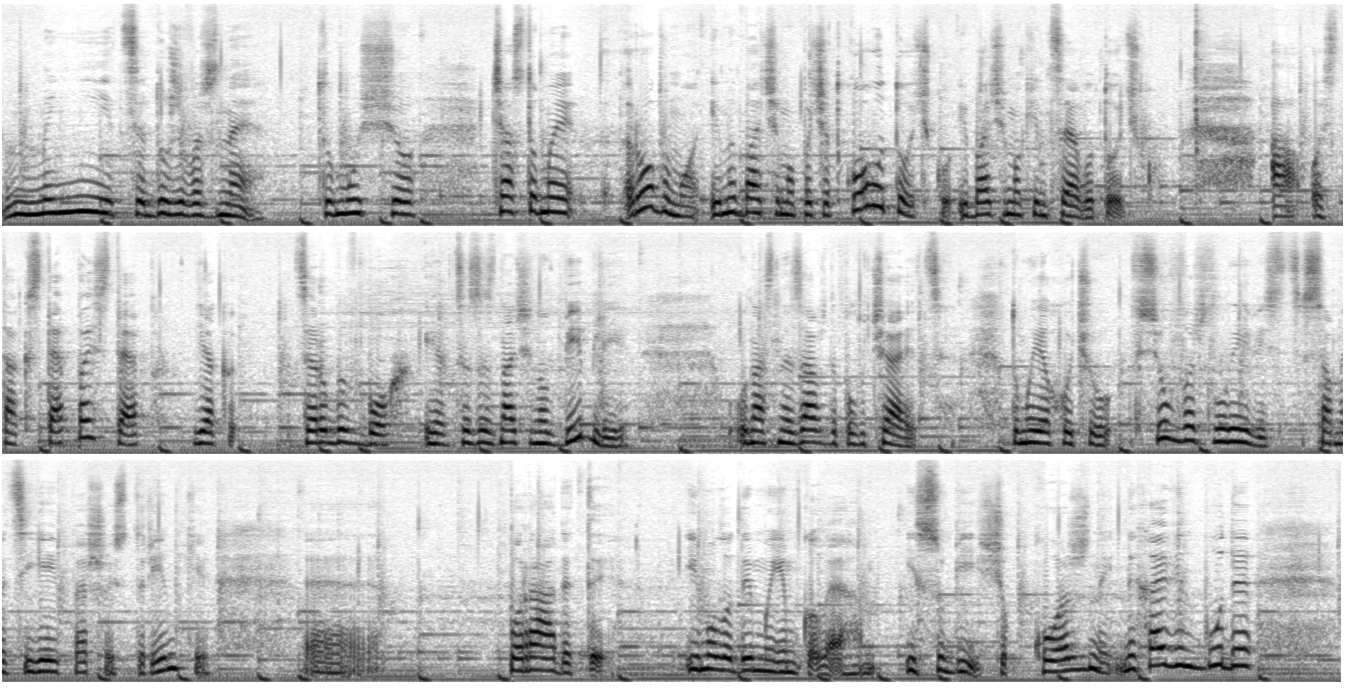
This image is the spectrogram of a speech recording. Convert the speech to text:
мені це дуже важне? Тому що часто ми робимо і ми бачимо початкову точку і бачимо кінцеву точку. А ось так степ бай степ, як це робив Бог, і як це зазначено в Біблії, у нас не завжди виходить. Тому я хочу всю важливість саме цієї першої сторінки е, порадити і молодим моїм колегам, і собі, щоб кожний, нехай він буде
